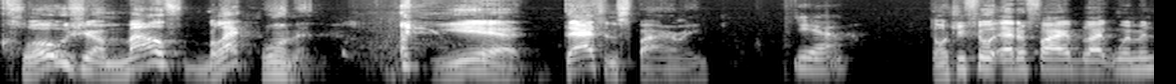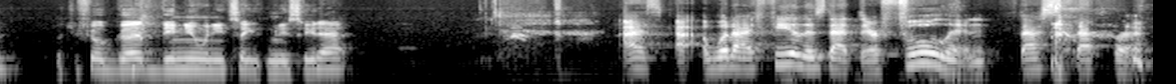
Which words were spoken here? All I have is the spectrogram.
Close your mouth, black woman. yeah, that's inspiring. Yeah. Don't you feel edified, black women? Don't you feel good, Dinu, when you see when you see that? I, I, what I feel is that they're fooling. That's that's what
